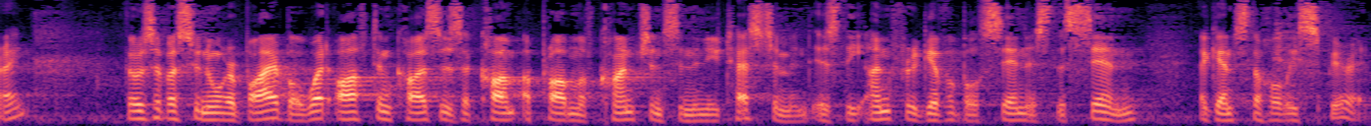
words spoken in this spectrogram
Right? Those of us who know our Bible, what often causes a, com- a problem of conscience in the New Testament is the unforgivable sin, is the sin against the Holy Spirit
